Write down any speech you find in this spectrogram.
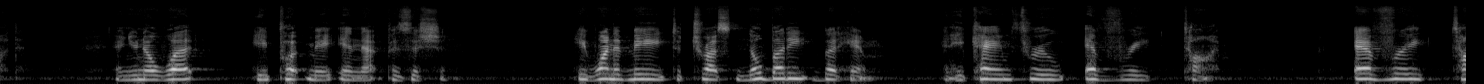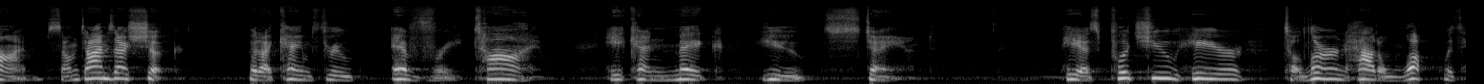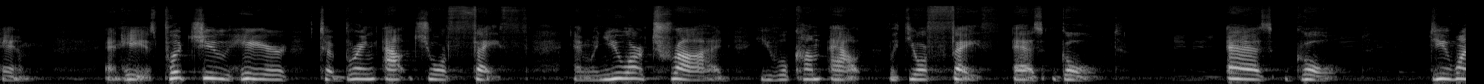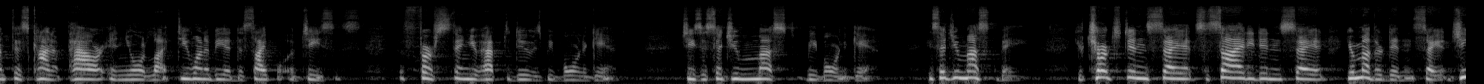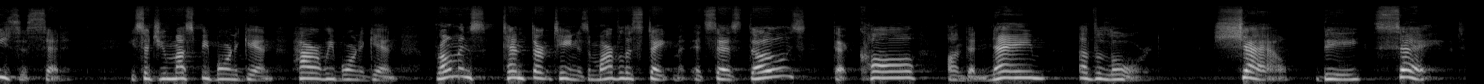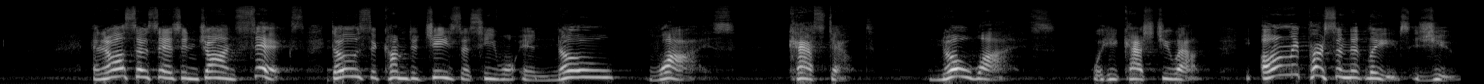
And you know what? He put me in that position. He wanted me to trust nobody but him. And he came through every time. Every time. Sometimes I shook, but I came through every time. He can make you stand. He has put you here to learn how to walk with Him. And He has put you here to bring out your faith. And when you are tried, you will come out with your faith as gold. As gold. Do you want this kind of power in your life? Do you want to be a disciple of Jesus? The first thing you have to do is be born again. Jesus said, You must be born again. He said, You must be. Your church didn't say it, society didn't say it, your mother didn't say it, Jesus said it. He said, You must be born again. How are we born again? Romans 10 13 is a marvelous statement. It says, Those that call on the name of the Lord shall be saved. And it also says in John 6, those that come to Jesus, he will in no wise cast out. No wise will he cast you out. The only person that leaves is you.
